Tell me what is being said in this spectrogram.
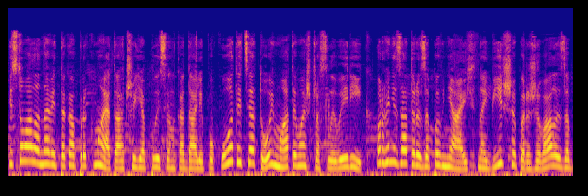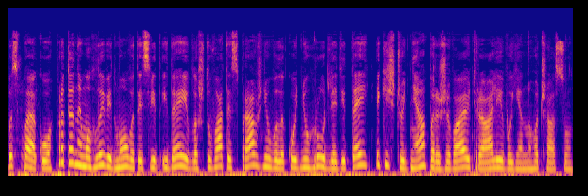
Існувала навіть така прикмета: чия писанка далі покотиться, той матиме щасливий рік. Організатори запевняють, найбільше переживали за безпеку, проте не могли відмовитись від ідеї влаштувати справжню великодню гру для дітей, які щодня переживають реалії воєнного часу.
